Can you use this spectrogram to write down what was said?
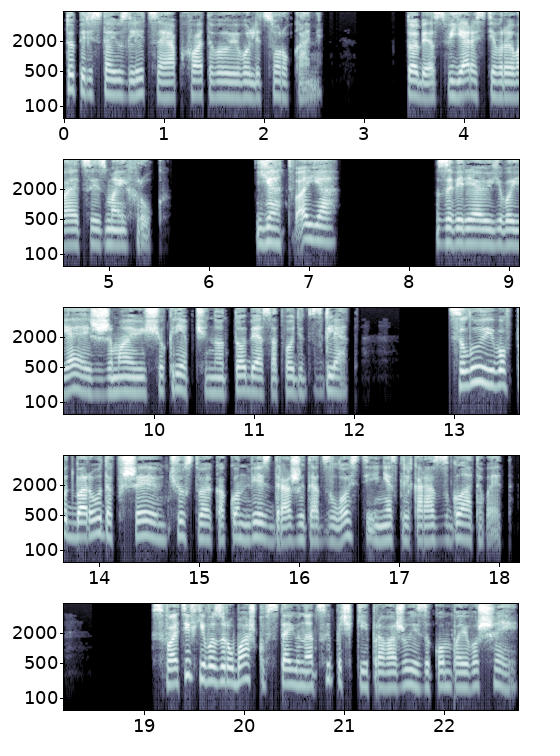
то перестаю злиться и обхватываю его лицо руками. Тобиас в ярости вырывается из моих рук. «Я твоя!» Заверяю его я и сжимаю еще крепче, но Тобиас отводит взгляд. Целую его в подбородок, в шею, чувствуя, как он весь дрожит от злости и несколько раз сглатывает. Схватив его за рубашку, встаю на цыпочки и провожу языком по его шее.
